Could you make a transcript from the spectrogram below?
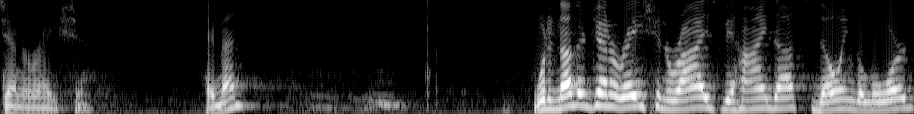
generation. Amen? Would another generation rise behind us knowing the Lord?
